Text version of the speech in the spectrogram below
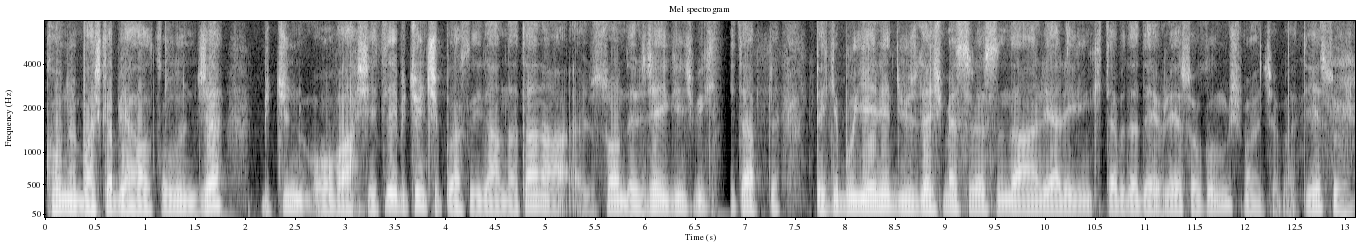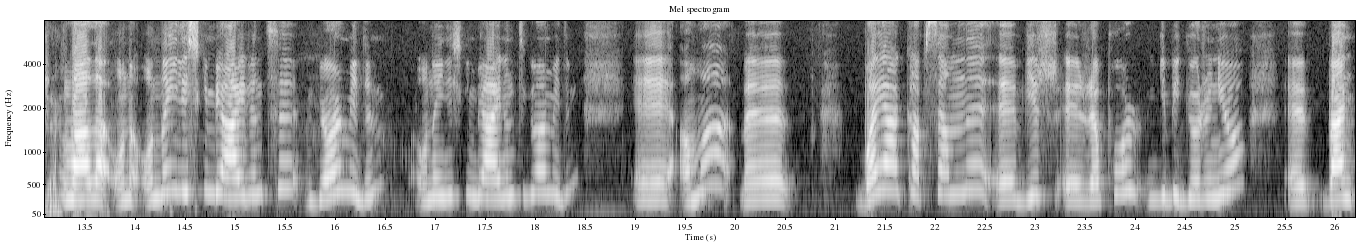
konu başka bir halk olunca bütün o vahşeti bütün çıplaklığıyla anlatan son derece ilginç bir kitaptı. Peki bu yeni yüzleşme sırasında Henri Alleg'in kitabı da devreye sokulmuş mu acaba diye soracak. Valla ona, ona ilişkin bir ayrıntı görmedim. Ona ilişkin bir ayrıntı görmedim. Ee, ama e, bayağı kapsamlı e, bir e, rapor gibi görünüyor. E, ben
